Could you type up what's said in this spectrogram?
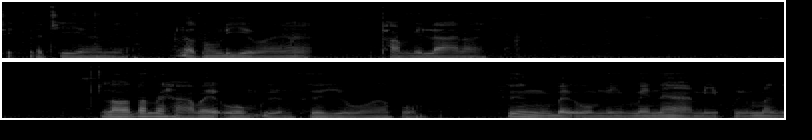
สิบนาทีนั่นเนี่ย เราต้องรีบนะฮะทำเวลาหน่อย เราต้องไปหาไบโอมอื่นเพื่ออยู่นะครับผม ซึ่งไบโอมนี้ไม่น่ามีปุ๋ยมันเ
